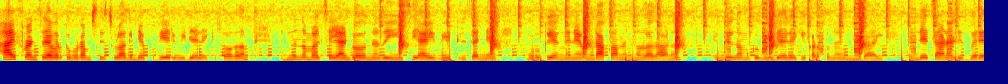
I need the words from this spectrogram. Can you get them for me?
ഹായ് ഫ്രണ്ട്സ് ഏവർക്കും റംസീസ് വ്ളോഗിന്റെ പുതിയൊരു വീഡിയോയിലേക്ക് സ്വാഗതം. ഇന്ന് നമ്മൾ ചെയ്യാൻ പോകുന്നത് ഈസിയായി വീട്ടിൽ തന്നെ മുറുക്ക് എങ്ങനെ ഉണ്ടാക്കാമെന്നുള്ളതാണ്. എങ്കിൽ നമുക്ക് വീഡിയോയിലേക്ക് കടക്കുന്നതിന് മുമ്പായി എന്റെ ചാനൽ ഇതുവരെ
